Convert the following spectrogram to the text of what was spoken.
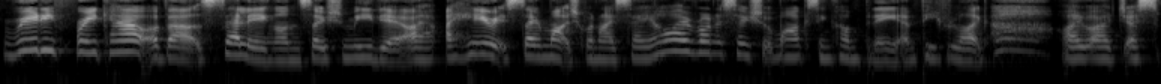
really freak out about selling on social media. I, I hear it so much when I say, "Oh, I run a social marketing company," and people are like, oh, I, I just,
